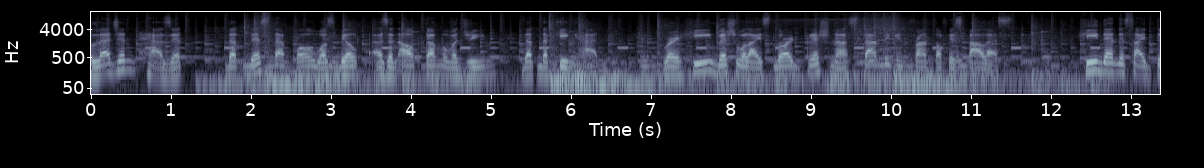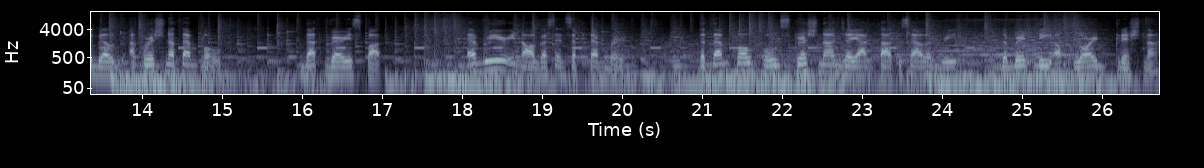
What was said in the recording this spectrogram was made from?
Legend has it that this temple was built as an outcome of a dream that the king had, where he visualized Lord Krishna standing in front of his palace. He then decided to build a Krishna temple that very spot. Every year in August and September, The temple holds Krishna Jayanta to celebrate the birthday of Lord Krishna.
